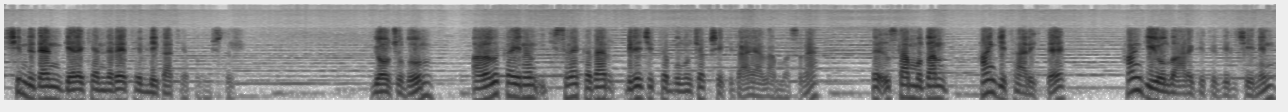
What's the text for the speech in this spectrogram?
şimdiden gerekenlere tebligat yapılmıştır. Yolculuğun Aralık ayının ikisine kadar Bilecik'te bulunacak şekilde ayarlanmasına ve İstanbul'dan hangi tarihte, hangi yolda hareket edileceğinin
